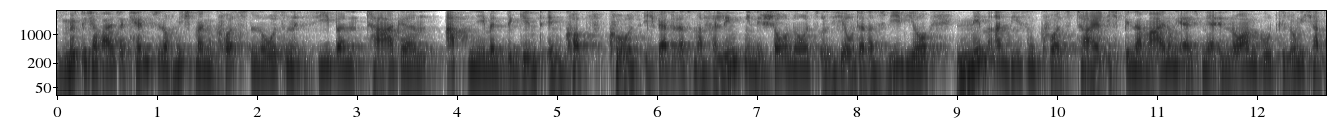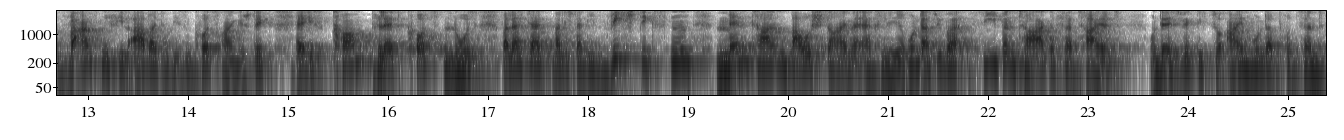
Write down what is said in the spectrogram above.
möglicherweise kennst du noch nicht meinen kostenlosen sieben Tage Abnehmen beginnt im Kopf Kurs. Ich werde das mal verlinken in die Show Notes und hier unter das Video. Nimm an diesem Kurs teil. Ich bin der Meinung, er ist mir enorm gut gelungen. Ich habe wahnsinnig viel Arbeit in diesen Kurs reingesteckt. Er ist komplett kostenlos, weil ich da, weil ich da die wichtigsten mentalen Bausteine erkläre und das über sieben Tage verteilt und er ist wirklich zu 100 Prozent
